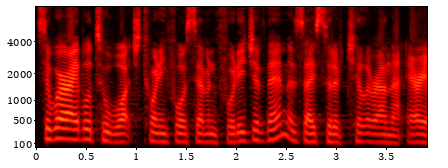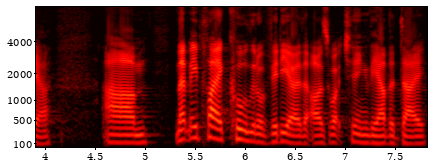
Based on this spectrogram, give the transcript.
So we're able to watch 24 7 footage of them as they sort of chill around that area. Um, let me play a cool little video that I was watching the other day.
